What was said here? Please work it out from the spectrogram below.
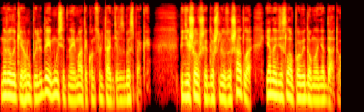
невеликі групи людей мусять наймати консультантів з безпеки. Підійшовши до шлюзу шатла, я надіслав повідомлення дату.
